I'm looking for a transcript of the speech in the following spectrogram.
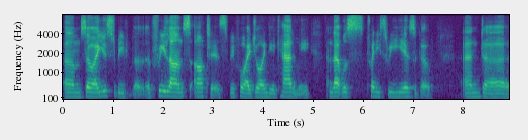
Um, so I used to be a, freelance artist before I joined the academy, and that was 23 years ago. And uh,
